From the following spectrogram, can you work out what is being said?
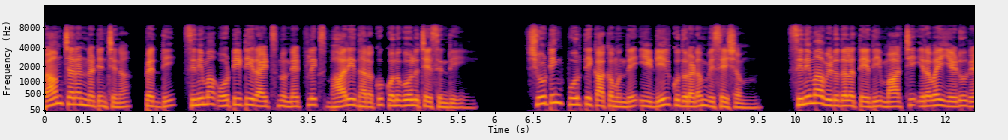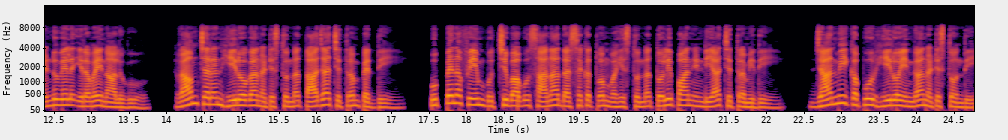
రామ్ చరణ్ నటించిన పెద్ది సినిమా ఓటీటీ రైట్స్ను నెట్ఫ్లిక్స్ భారీ ధరకు కొనుగోలు చేసింది. షూటింగ్ పూర్తి కాకముందే ఈ డీల్ కుదురడం విశేషం. సినిమా విడుదల తేదీ మార్చి ఇరవై ఏడు రెండువేల ఇరవై నాలుగు. రామ్ చరణ్ హీరోగా నటిస్తున్న తాజా చిత్రం పెద్ది. ఉప్పెన ఫేమ్ బుచ్చిబాబు సానా దర్శకత్వం వహిస్తున్న తొలి పాన్ ఇండియా చిత్రమిది. జాన్వీ కపూర్ హీరోయిన్గా నటిస్తోంది.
